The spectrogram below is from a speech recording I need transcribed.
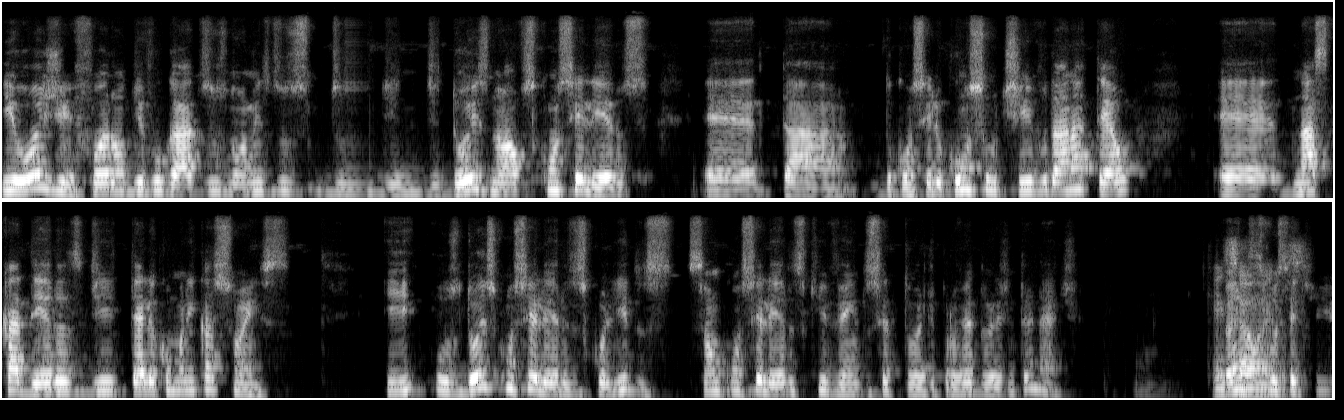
E hoje foram divulgados os nomes dos, dos, de, de, dois novos conselheiros é, da, do Conselho Consultivo da Anatel é, nas cadeiras de telecomunicações. E os dois conselheiros escolhidos são conselheiros que vêm do setor de provedores de internet. Quem antes, são você tinha,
